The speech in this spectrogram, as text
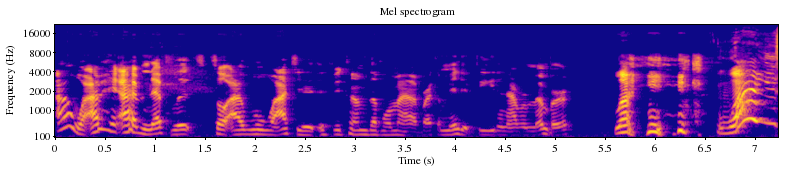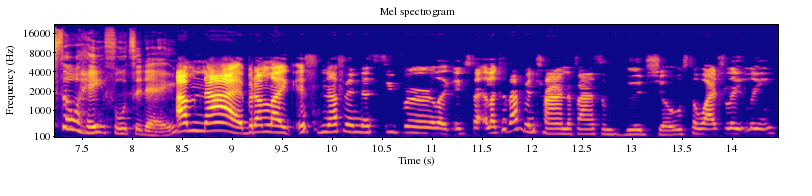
I wa- I ha- I have Netflix, so I will watch it if it comes up on my recommended feed and I remember. Like Why are you so hateful today? I'm not, but I'm like it's nothing that's super like exciting. Like, cause I've been trying to find some good shows to watch lately,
